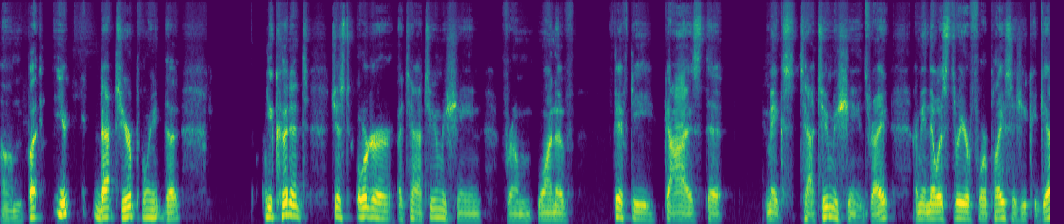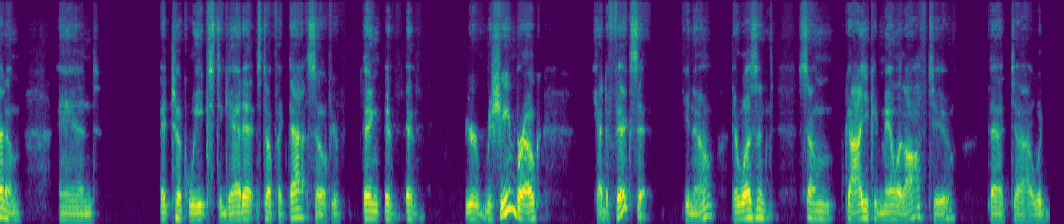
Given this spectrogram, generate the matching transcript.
Um, but you, back to your point that you couldn't just order a tattoo machine from one of 50 guys that makes tattoo machines, right? I mean, there was three or four places you could get them and it took weeks to get it and stuff like that. So if your thing, if, if your machine broke, you had to fix it. You know, there wasn't some guy you could mail it off to that uh, would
